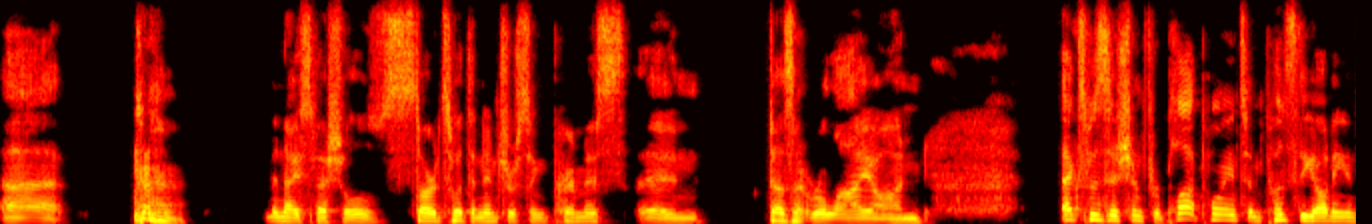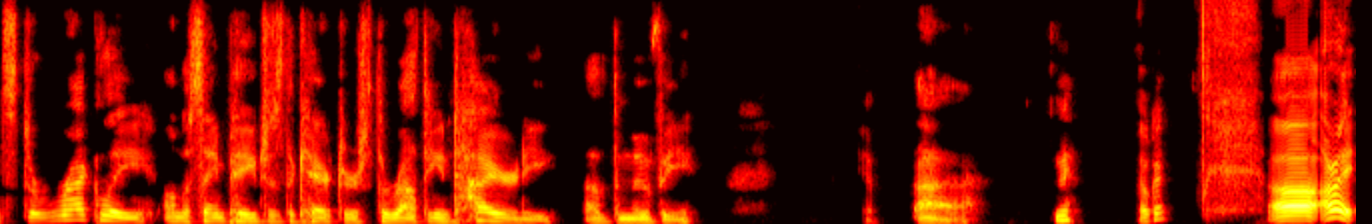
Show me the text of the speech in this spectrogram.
Uh, Midnight Special starts with an interesting premise and doesn't rely on exposition for plot points and puts the audience directly on the same page as the characters throughout the entirety of the movie. Yep. Uh, yeah. Okay. Uh, all right.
